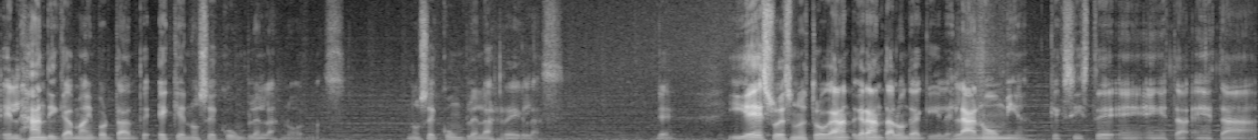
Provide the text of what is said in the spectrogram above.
el hándicap más importante, es que no se cumplen las normas, no se cumplen las reglas. Y eso es nuestro gran, gran talón de Aquiles, la anomia que existe en, en esta, en, esta,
